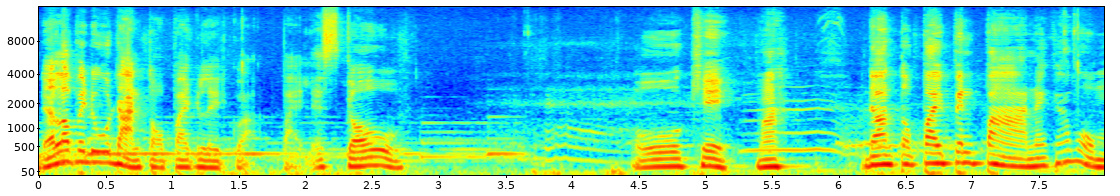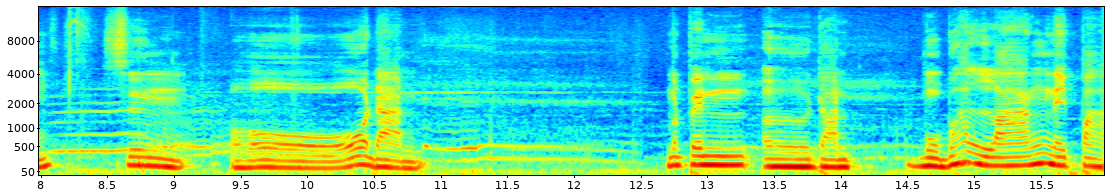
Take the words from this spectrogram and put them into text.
เดี๋ยวเราไปดูด่านต่อไปกันเลยดีกว่า ไป let's go โอเคมาด่านต่อไปเป็นป่านะครับผม ซึ่ง โอ้โหด่าน มันเป็นเออด่านหมู่บ้านล้างในป่า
